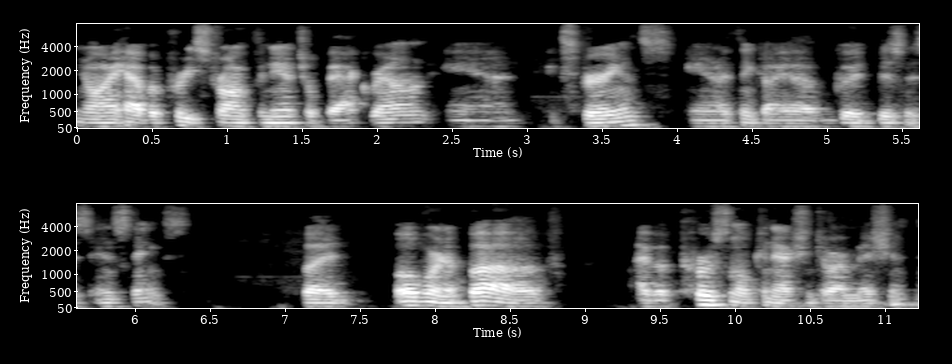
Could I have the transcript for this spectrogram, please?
you know, I have a pretty strong financial background and experience, and I think I have good business instincts. But over and above, I have a personal connection to our mission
